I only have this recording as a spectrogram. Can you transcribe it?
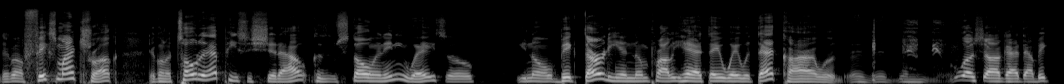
They're gonna fix my truck. They're gonna total that piece of shit out because it was stolen anyway. So, you know, Big Thirty in them probably had their way with that car. With, uh, who else y'all got down? Big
